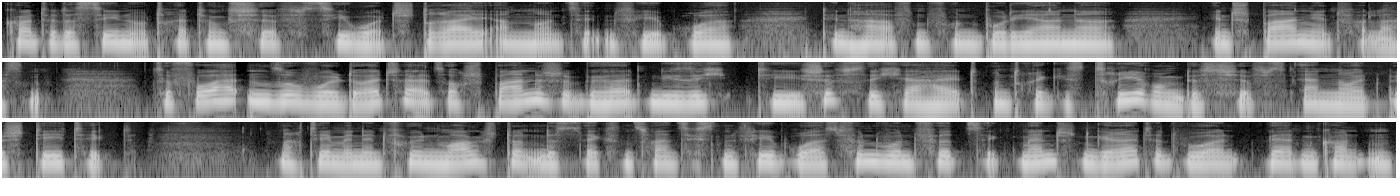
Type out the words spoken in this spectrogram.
konnte das Seenotrettungsschiff Sea-Watch 3 am 19. Februar den Hafen von Buriana in Spanien verlassen. Zuvor hatten sowohl deutsche als auch spanische Behörden die, sich die Schiffssicherheit und Registrierung des Schiffs erneut bestätigt. Nachdem in den frühen Morgenstunden des 26. Februars 45 Menschen gerettet werden konnten,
